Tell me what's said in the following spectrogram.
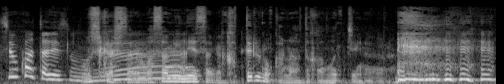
強かったですもんね。もしかしたらまみ姉さんが買ってるのかなとか思っちゃいながら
